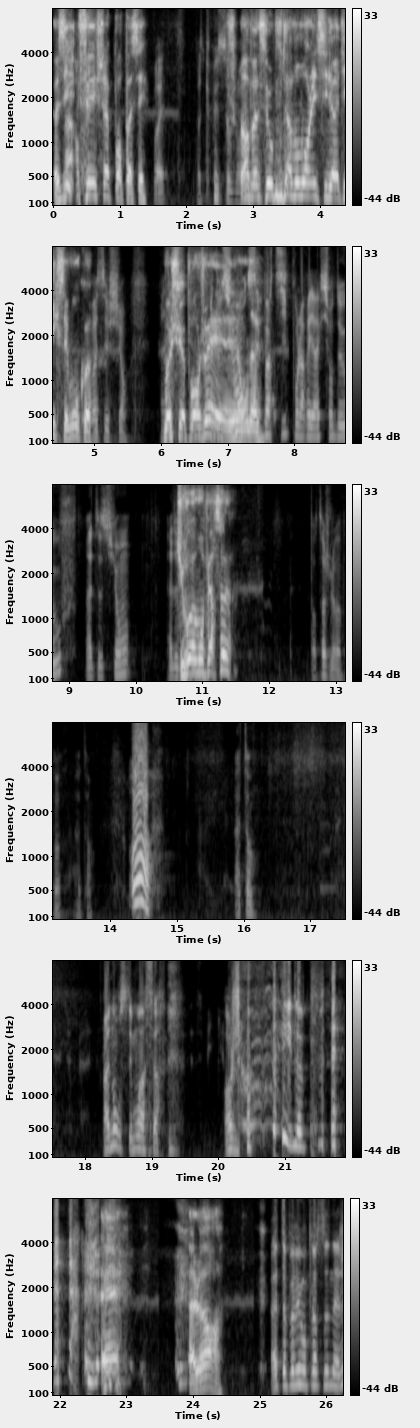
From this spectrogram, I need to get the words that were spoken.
Vas-y, Ah, en fais échappe pour passer. Parce que ça, Non, parce qu'au bout d'un moment, les cinématiques, c'est bon quoi. Ouais, c'est chiant. Moi, je suis là pour jouer et on a. c'est parti pour la réaction de ouf. Attention. Tu vois mon perso? Pourtant, je le vois pas. Attends. Oh Attends. Ah non, c'est moi ça. Oh, genre, il le. Eh Alors? Ah, t'as pas vu mon personnage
